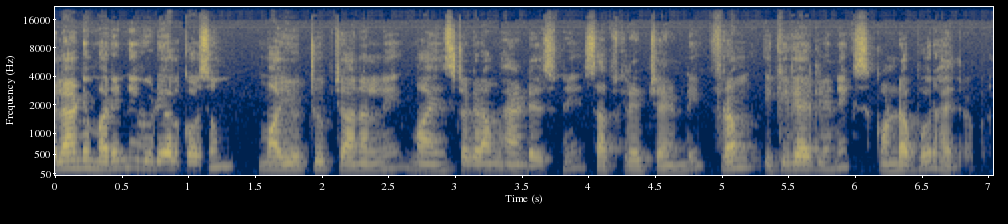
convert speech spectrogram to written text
ఇలాంటి మరిన్ని వీడియోల కోసం మా యూట్యూబ్ ఛానల్ని మా ఇన్స్టాగ్రామ్ హ్యాండిల్స్ని సబ్స్క్రైబ్ చేయండి. From Ikigai clinics Kondapur Hyderabad.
